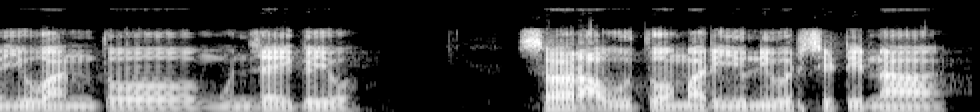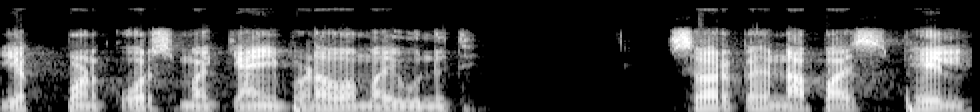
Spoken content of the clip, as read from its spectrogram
યુવાન તો મૂંઝાઈ ગયો. સર આવું તો અમારી યુનિવર્સિટીના એક પણ કોર્સમાં ક્યાંય ભણાવવામાં આવ્યું નથી. સર કહે, નાપાસ, ફેલ.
